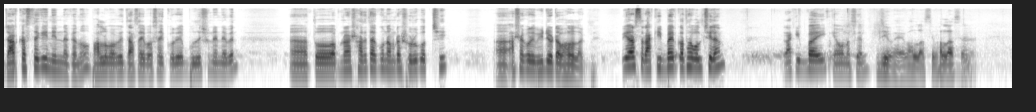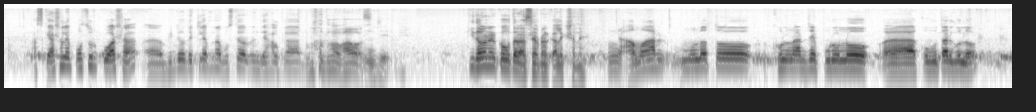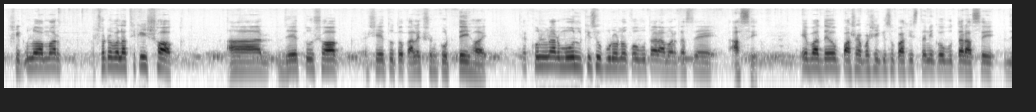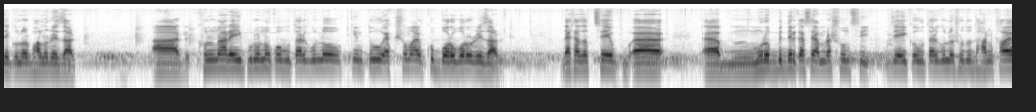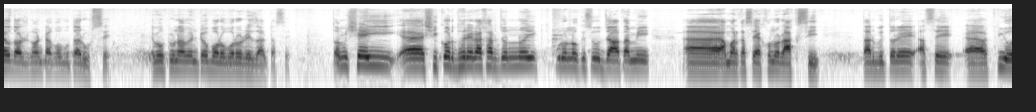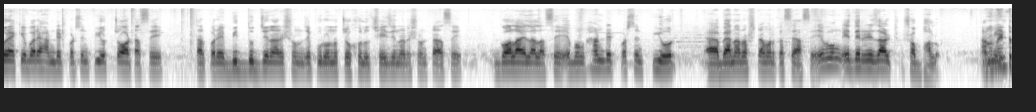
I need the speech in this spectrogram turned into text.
যার কাছ থেকেই নিন না কেন ভালোভাবে যাচাই বাছাই করে বুঝে শুনে নেবেন। তো আপনারা সাথে থাকুন আমরা শুরু করছি। আশা করি ভিডিওটা ভালো লাগবে। পিয়ার্স রাকিব ভাইয়ের কথা বলছিলাম। রাকিব ভাই কেমন আছেন? জি ভাই ভালো আছি ভালো আছেন? হ্যাঁ। আজকে আসলে প্রচুর কুয়াশা। ভিডিও দেখলে আপনারা বুঝতে পারবেন যে হালকা ধোঁয়া ধোঁয়া ভাব আছে। জি। কি ধরনের কবুতর আছে আপনার কালেকশনে আমার মূলত খুলনার যে পুরনো কবুতরগুলো সেগুলো আমার ছোটবেলা থেকেই শখ। আর যেহেতু শখ, সেহেতু তো কালেকশন করতেই হয়। তা খুলনার মূল কিছু পুরনো কবুতর আমার কাছে আছে। এ বাদেও পাশাপাশি কিছু পাকিস্তানি কবুতর আছে যেগুলোর ভালো রেজাল্ট আর খুলনার এই পুরনো কবুতরগুলো কিন্তু একসময় খুব বড় বড় রেজাল্ট দেখা যাচ্ছে মুরব্বিদের কাছে আমরা শুনছি যে এই কবুতরগুলো শুধু ধান খাওয়ায়ও দশ ঘণ্টা কবুতর উঠছে এবং টুর্নামেন্টেও বড় বড় রেজাল্ট আছে। তো আমি সেই শিকড় ধরে রাখার জন্যই পুরনো কিছু জাত আমি আমার কাছে এখনও রাখছি। তার ভিতরে আছে পিওর একেবারে হান্ড্রেড পার্সেন্ট পিওর চট আছে। তারপরে বিদ্যুৎ জেনারেশন যে পুরনো চোখ হলুদ সেই জেনারেশনটা আছে। গলায় লাল আছে এবং হান্ড্রেড পার্সেন্ট পিওর বেনারসটা আমার কাছে আছে এবং এদের রেজাল্ট সব ভালো।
